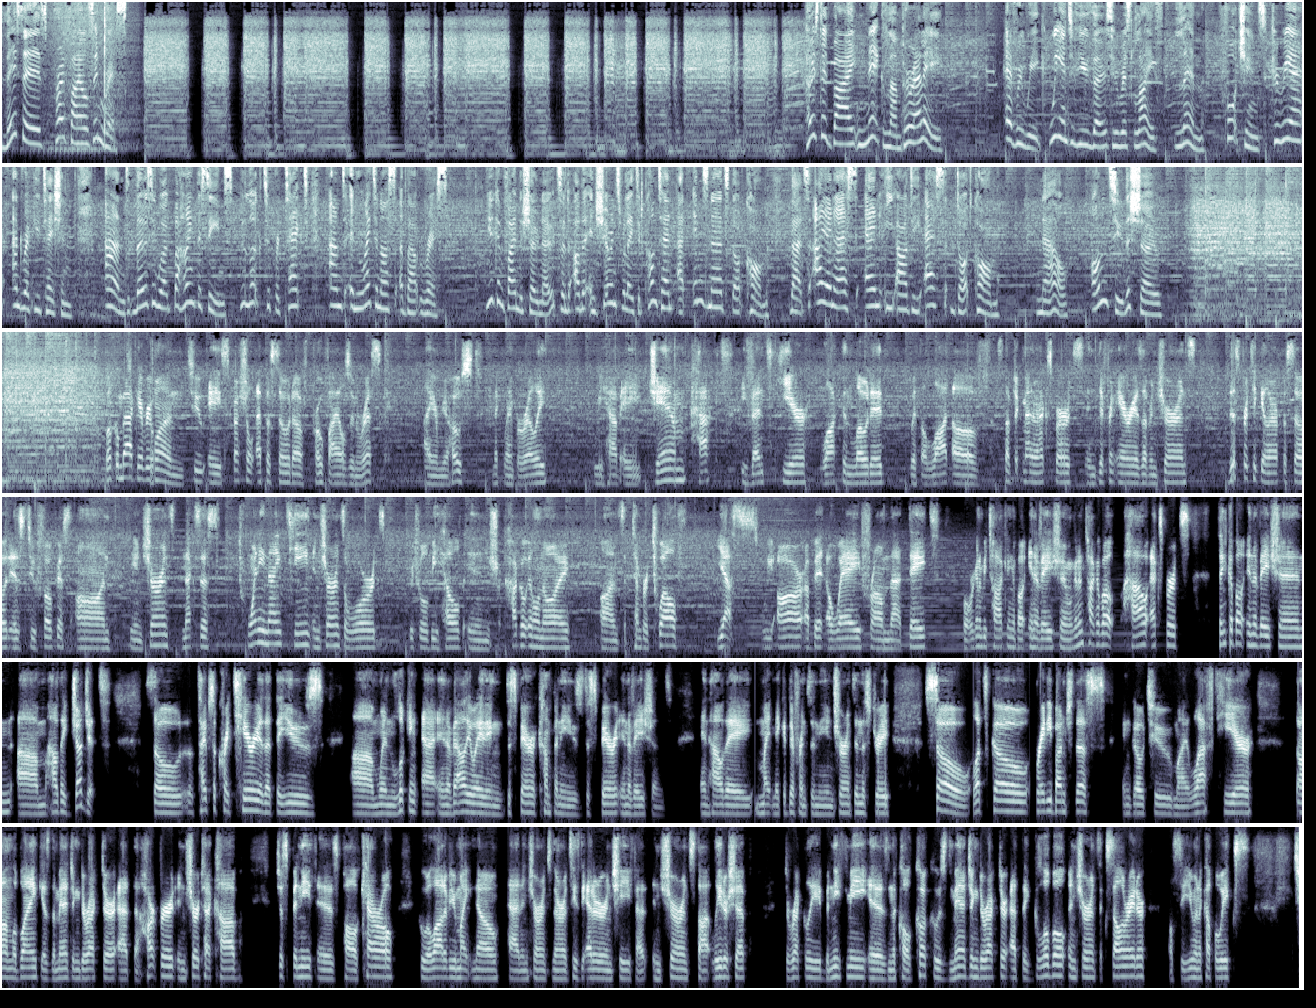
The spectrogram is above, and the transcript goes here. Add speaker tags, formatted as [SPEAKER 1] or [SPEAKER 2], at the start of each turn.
[SPEAKER 1] This is Profiles in Risk. Hosted by Nick Lamparelli. Every week, we interview those who risk life, limb, fortunes, career, and reputation, and those who work behind the scenes who look to protect and enlighten us about risk. You can find the show notes and other insurance related content at insnerds.com. That's I N S N E R D S.com. Now, on to the show.
[SPEAKER 2] Welcome back, everyone, to a special episode of Profiles in Risk. I am your host, Nick Lamparelli. We have a jam packed event here, locked and loaded, with a lot of subject matter experts in different areas of insurance. This particular episode is to focus on the Insurance Nexus 2019 Insurance Awards, which will be held in Chicago, Illinois on September 12th. Yes, we are a bit away from that date, but we're going to be talking about innovation. We're going to talk about how experts think about innovation, um, how they judge it. So, the types of criteria that they use um, when looking at and evaluating disparate companies, disparate innovations, and how they might make a difference in the insurance industry. So, let's go Brady Bunch this and go to my left here. Don LeBlanc is the managing director at the Hartford InsurTech Hub. Just beneath is Paul Carroll, who a lot of you might know at Insurance Nerds. He's the editor in chief at Insurance Thought Leadership. Directly beneath me is Nicole Cook, who's the managing director at the Global Insurance Accelerator. I'll see you in a couple weeks.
